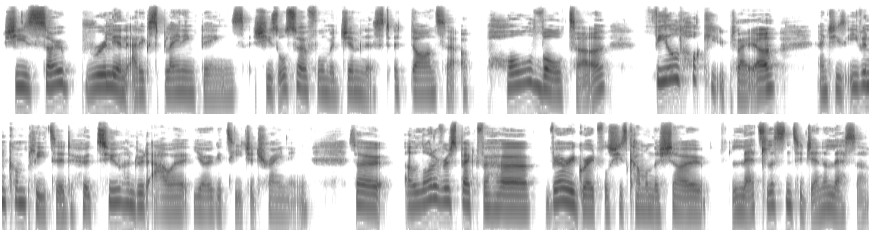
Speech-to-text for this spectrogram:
she's so brilliant at explaining things. She's also a former gymnast, a dancer, a pole vaulter, field hockey player, and she's even completed her 200 hour yoga teacher training. So, a lot of respect for her. Very grateful she's come on the show. Let's listen to Jenna Leser.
